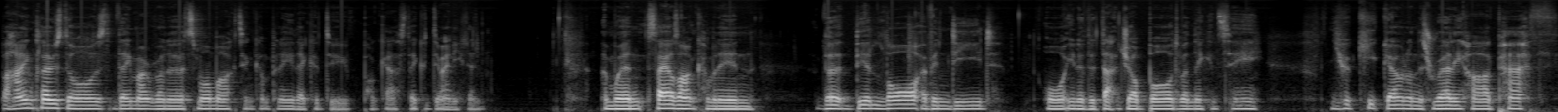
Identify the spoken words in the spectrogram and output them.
Behind closed doors, they might run a small marketing company. They could do podcasts. They could do anything. And when sales aren't coming in, the the law of Indeed or you know the, that job board when they can see you could keep going on this really hard path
